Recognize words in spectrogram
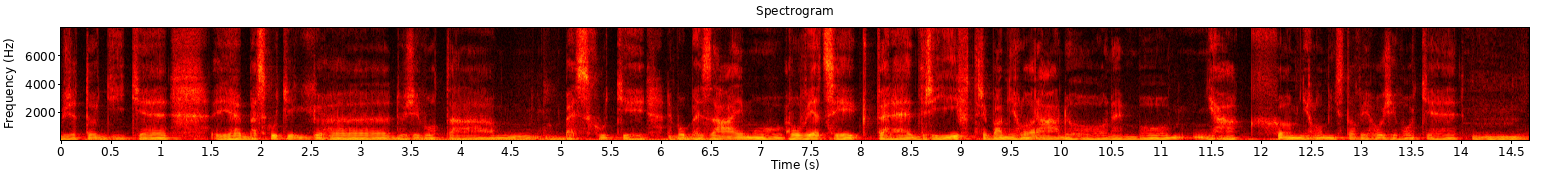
že to dítě je bez chuti eh, do života, bez chuti nebo bez zájmu o věci, které dřív třeba mělo rádo nebo nějak mělo místo v jeho životě. Hmm,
